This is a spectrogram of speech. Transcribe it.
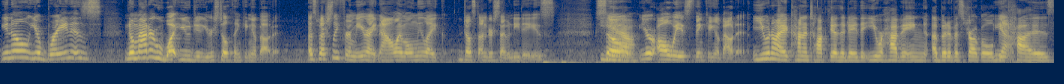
you know your brain is no matter what you do, you're still thinking about it. Especially for me right now, I'm only like just under seventy days, so Yeah. you're always thinking about it. You and I kind of talked the other day that you were having a bit of a struggle Yeah. because,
